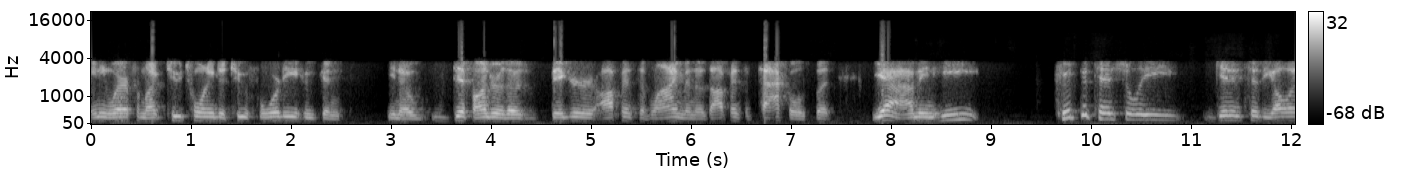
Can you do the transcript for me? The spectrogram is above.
anywhere from like two twenty to two forty, who can you know dip under those bigger offensive linemen, those offensive tackles. But yeah, I mean, he could potentially get into the All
